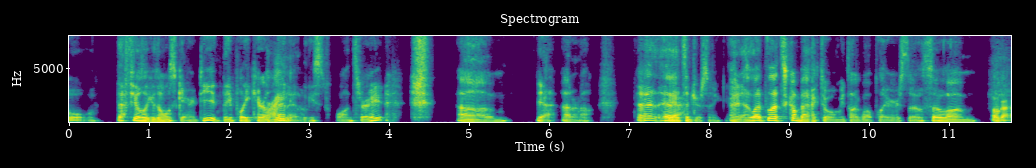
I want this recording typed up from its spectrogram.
oh, that feels like it's almost guaranteed. They play Carolina right. at least once, right? Um, yeah, I don't know. Uh, uh, yeah. That's interesting. Uh, let, let's come back to it when we talk about players, though. So, um, okay.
